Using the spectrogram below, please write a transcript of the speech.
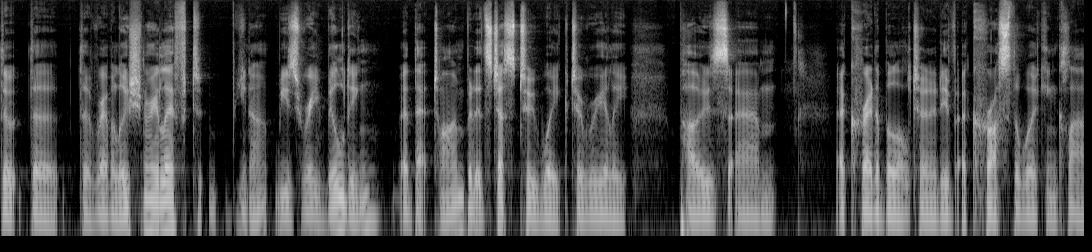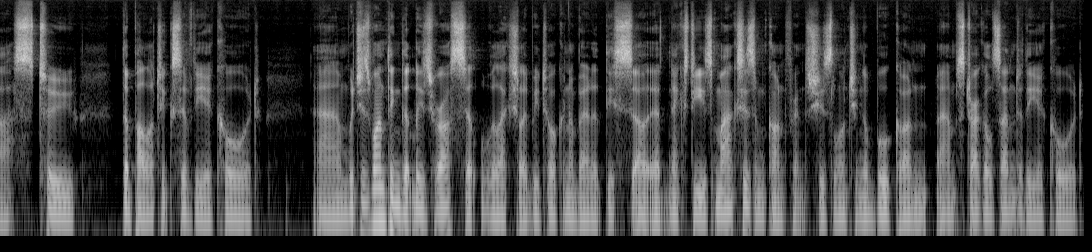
the the the revolutionary left, you know, is rebuilding at that time, but it's just too weak to really pose um, a credible alternative across the working class to the politics of the Accord. Um, which is one thing that Liz Ross will actually be talking about at this uh, at next year's Marxism conference. She's launching a book on um, struggles under the Accord.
